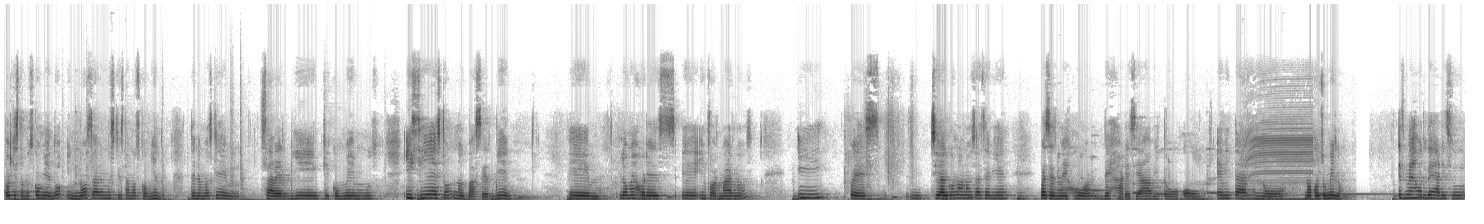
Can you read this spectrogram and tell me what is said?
porque estamos comiendo y no sabemos qué estamos comiendo. Tenemos que saber bien qué comemos y si esto nos va a hacer bien. Em, lo mejor es eh, informarnos y pues si algo no nos hace bien, pues es mejor dejar ese hábito o evitar no, no consumirlo es mejor dejar eso,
